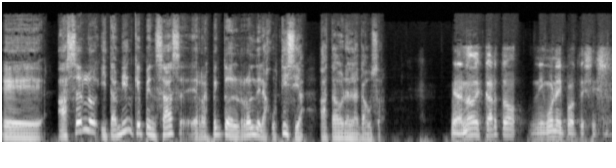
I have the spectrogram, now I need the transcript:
eh, a hacerlo y también qué pensás eh, respecto del rol de la justicia hasta ahora en la causa. Mira, no descarto ninguna hipótesis,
